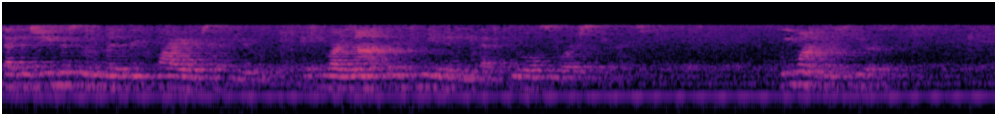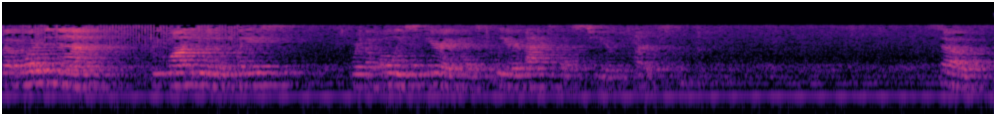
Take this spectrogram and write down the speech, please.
that the Jesus movement requires of you if you are not in a community that fuels your spirit. We want you here. But more than that, we want you in a place where the Holy Spirit has clear access to your heart. So,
